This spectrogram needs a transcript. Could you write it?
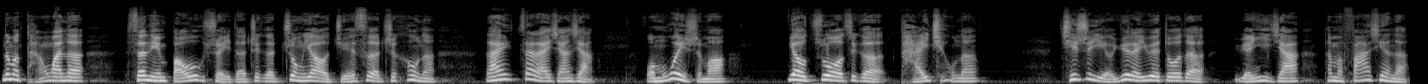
那么谈完了森林保水的这个重要角色之后呢，来再来想想，我们为什么要做这个苔球呢？其实有越来越多的园艺家，他们发现了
